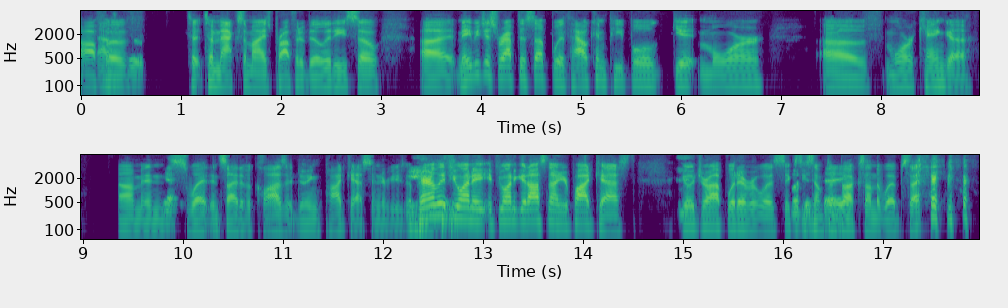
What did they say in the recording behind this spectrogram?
off Absolutely. of to, to maximize profitability. So uh, maybe just wrap this up with how can people get more of more Kanga um, and yeah. sweat inside of a closet doing podcast interviews. Apparently, if you want to if you want to get Austin on your podcast, go drop whatever it was sixty something bucks on the website.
